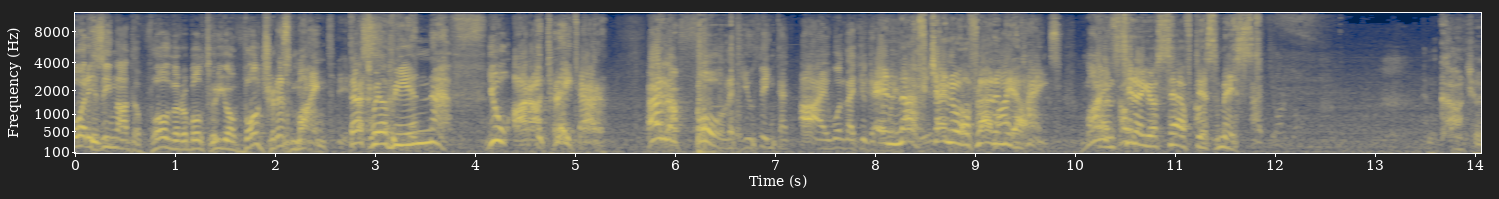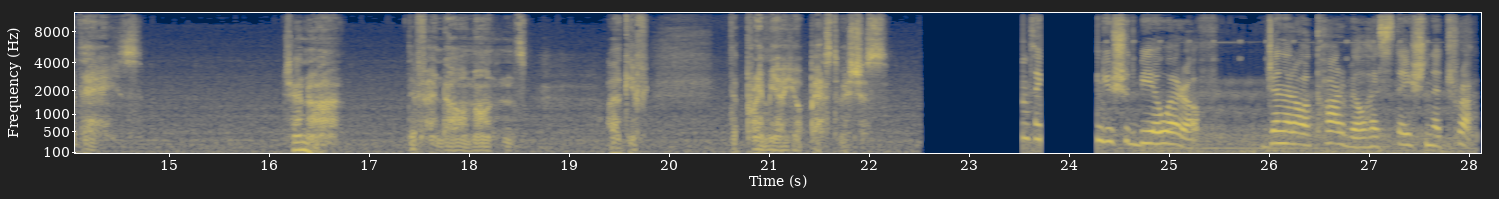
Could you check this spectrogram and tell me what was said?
Or is he not vulnerable to your vulturous mind? That will be enough! You are a traitor! And a fool if you think that I will let you get Enough, away. General Vladimir! My tanks, my Consider yourself dismissed. And count your days. General, defend our mountains. I'll give the Premier your best wishes. Something you should be aware of. General Carville has stationed a truck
